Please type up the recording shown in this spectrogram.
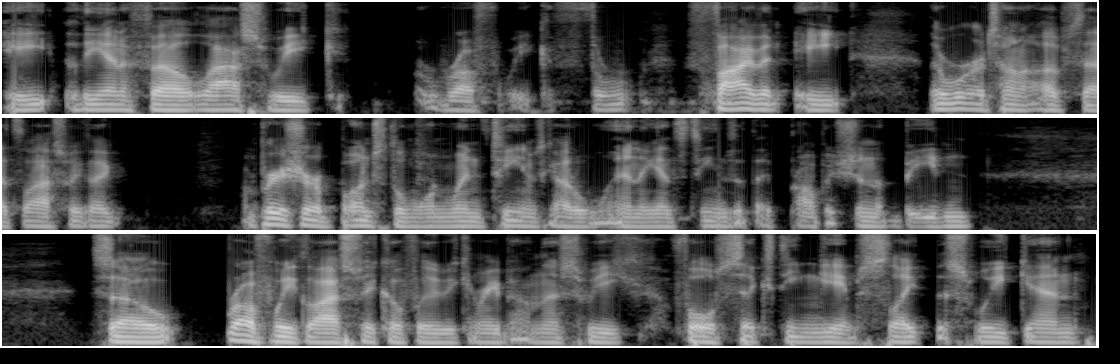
Eight of the NFL. Last week, rough week, Th- five and eight. There were a ton of upsets last week. Like I'm pretty sure a bunch of the one-win teams got a win against teams that they probably shouldn't have beaten. So rough week last week. Hopefully, we can rebound this week. Full 16 game slate this weekend.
